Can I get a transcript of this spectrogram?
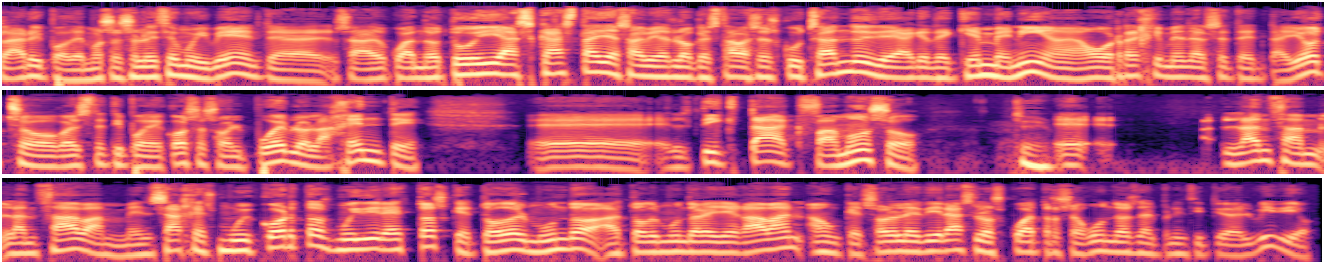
Claro, y Podemos eso lo dice muy bien. O sea, cuando tú oías casta ya sabías lo que estabas escuchando y de, de quién venía, o régimen del 78, o este tipo de cosas, o el pueblo, la gente, eh, el tic-tac famoso. Sí. Eh, lanzan, lanzaban mensajes muy cortos, muy directos, que todo el mundo, a todo el mundo le llegaban, aunque solo le dieras los cuatro segundos del principio del vídeo.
